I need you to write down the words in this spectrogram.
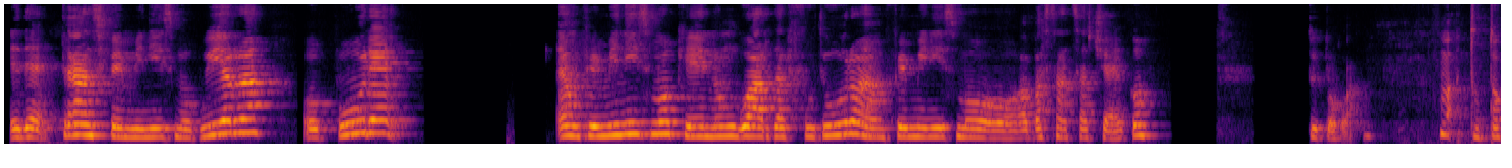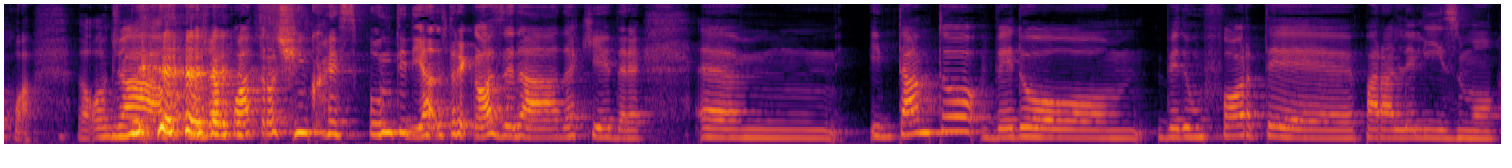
ed è transfemminismo queer, oppure è un femminismo che non guarda al futuro, è un femminismo abbastanza cieco. Tutto qua. Ma tutto qua, ho già, ho già 4 o 5 spunti di altre cose da, da chiedere. Um, intanto vedo, vedo, un forte parallelismo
